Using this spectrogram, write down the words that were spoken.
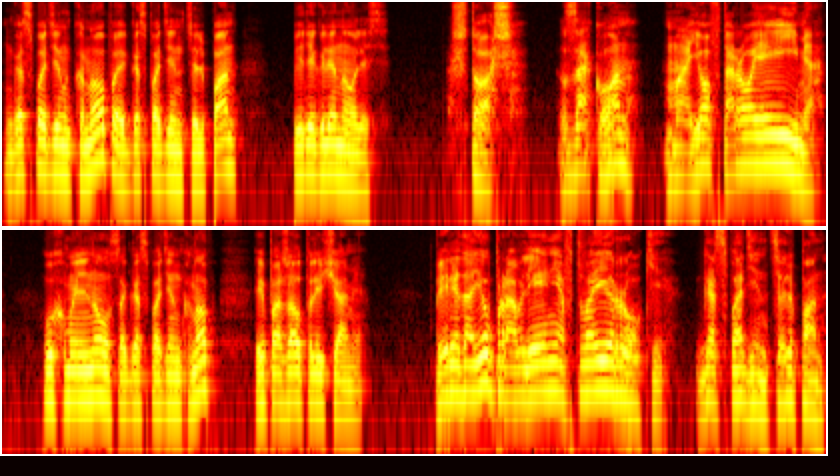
Господин Кноп и господин Тюльпан переглянулись. «Что ж, закон «Мое второе имя», — ухмыльнулся господин Кноп и пожал плечами. «Передаю правление в твои руки, господин Тюльпан».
